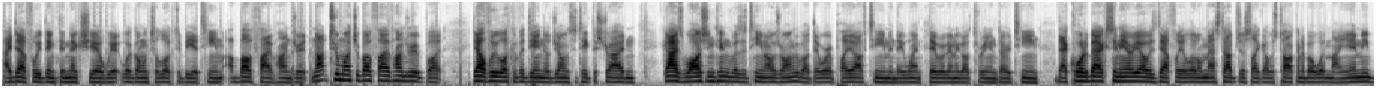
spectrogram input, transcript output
I definitely think that next year we're, we're going to look to be a team above 500. Not too much above 500, but definitely looking for Daniel Jones to take the stride. And guys, Washington was a team I was wrong about. They were a playoff team, and they went. They were going to go three and 13. That quarterback scenario is definitely a little messed up, just like I was talking about with Miami.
